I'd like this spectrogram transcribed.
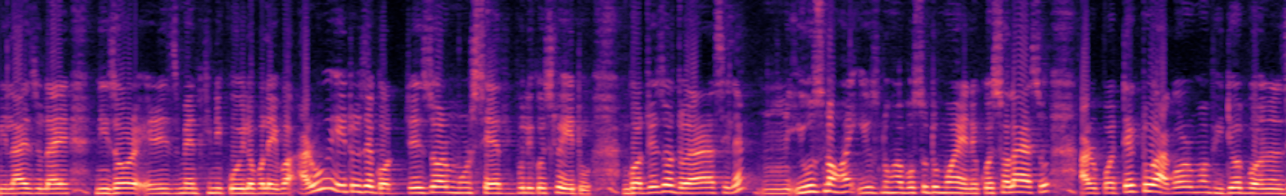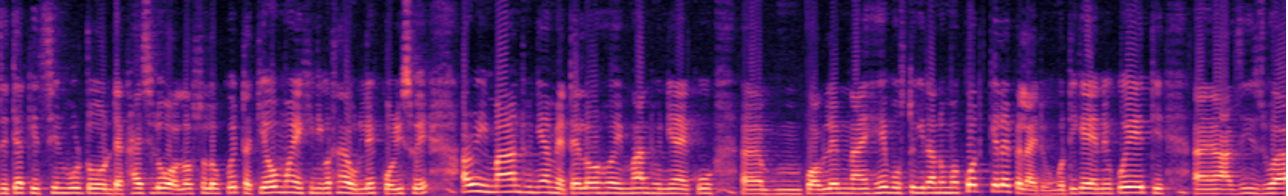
মিলাই জুলাই নিজৰ এৰেঞ্জমেণ্টখিনি কৰি ল'ব লাগিব। আৰু এইটো যে গডৰেজৰ মোৰ চেল্ফ বুলি কৈছিলোঁ এইটো। গডৰেজৰ ডয়াৰ আছিলে ইউজ নহয় ইউজ নোহোৱা বস্তুটো মই এনেকৈ চলাই আছোঁ। আৰু প্ৰত্যেকটো আগৰ মই ভিডিঅ'ত যেতিয়া কিটচিনবোৰ তো দেখাইছিলোঁ অলপ চলপকৈ তেতিয়াও মই এইখিনি কথা উল্লেখ কৰিছোঁৱেই। আৰু ইমান ধুনীয়া মেটেলৰ হয় ইমান ধুনীয়া একো প্ৰব্লেম নাই। সেই বস্তুকেইটানো মই ক'ত কেলৈ পেলাই দিওঁ? গতিকে এনেকৈয়ে আজি যোৱা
